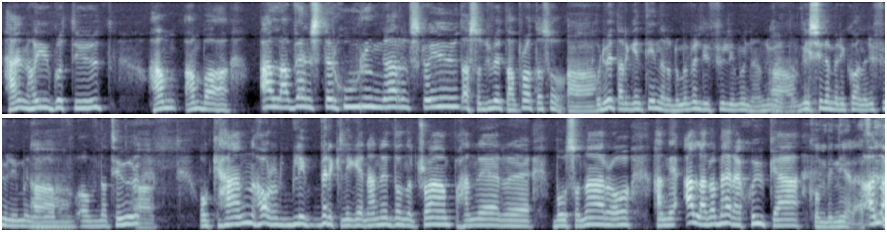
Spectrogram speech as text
Han har ju gått ut. Han, han bara... Alla vänsterhorungar ska ut. Alltså, du vet, han pratar så. Ja. Och du vet, argentinare de är väldigt fulla i munnen. Du vet. okej. Vi sydamerikaner är fulla i munnen Ja. av, av natur. Ja. Och han har blivit verkligen... Han är Donald Trump, han är eh, Bolsonaro. Han är alla de här sjuka... Kombinerat. Alla,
